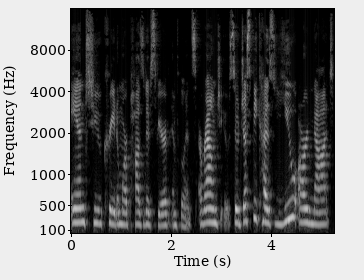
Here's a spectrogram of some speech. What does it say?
and to create a more positive sphere of influence around you. So just because you are not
